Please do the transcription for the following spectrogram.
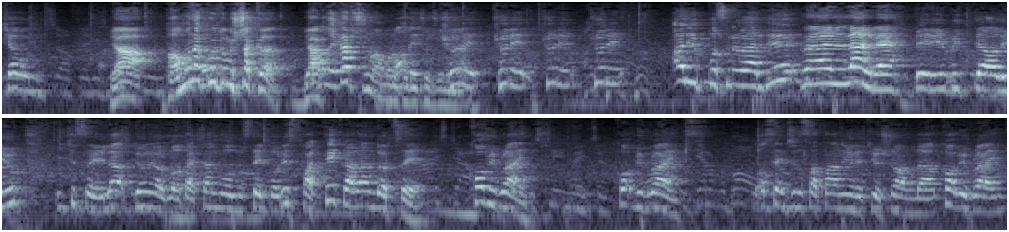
Kevin Ya amına koydum şakı. Ya çıkar şunu amına Mali, koydum çocuğunu ya. Curry, Curry, Curry, Curry. Aliyup pasını verdi. Helal be. Barry bitti Aliyup. İki sayıyla dönüyor bu ataktan Golden State Warriors. Fark tekrardan 4 sayı. Kobe Bryant. Kobe Bryant. Los Angeles hatağını yönetiyor şu anda. Kobe Bryant.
